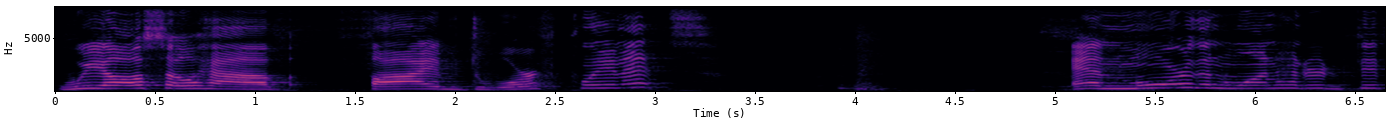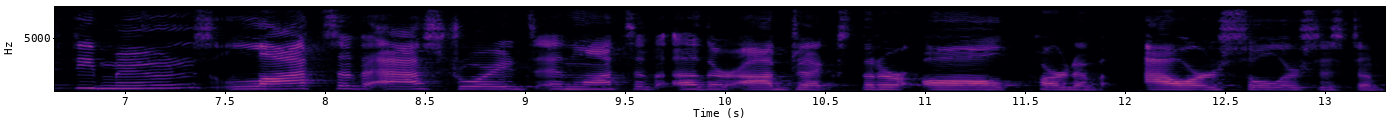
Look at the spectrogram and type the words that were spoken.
We also have five dwarf planets and more than 150 moons, lots of asteroids, and lots of other objects that are all part of our solar system.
